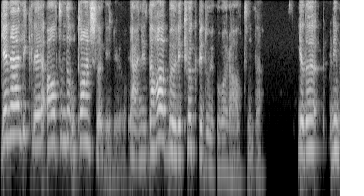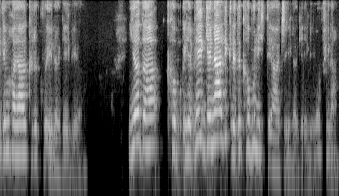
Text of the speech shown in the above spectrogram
genellikle altında utançla geliyor. Yani daha böyle kök bir duygu var altında. Ya da ne bileyim hayal kırıklığıyla geliyor. Ya da ve genellikle de kabul ihtiyacıyla geliyor filan.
